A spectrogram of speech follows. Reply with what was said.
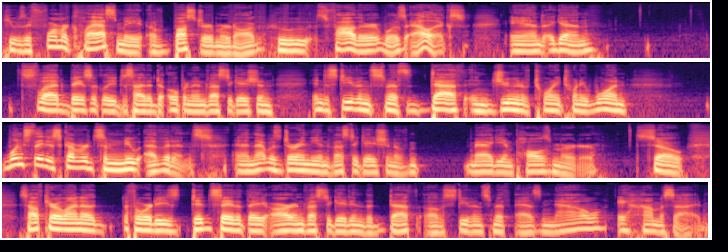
He was a former classmate of Buster Murdaugh, whose father was Alex. And again, SLED basically decided to open an investigation into Stephen Smith's death in June of 2021 once they discovered some new evidence, and that was during the investigation of Maggie and Paul's murder. So, South Carolina authorities did say that they are investigating the death of Stephen Smith as now a homicide.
